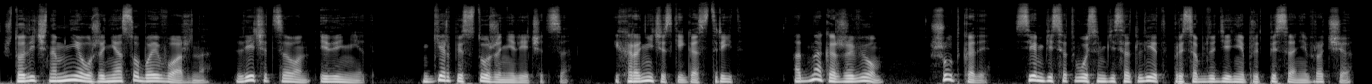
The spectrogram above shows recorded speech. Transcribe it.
что лично мне уже не особо и важно, лечится он или нет. Герпес тоже не лечится. И хронический гастрит. Однако живем. Шутка ли? 70-80 лет при соблюдении предписаний врача.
